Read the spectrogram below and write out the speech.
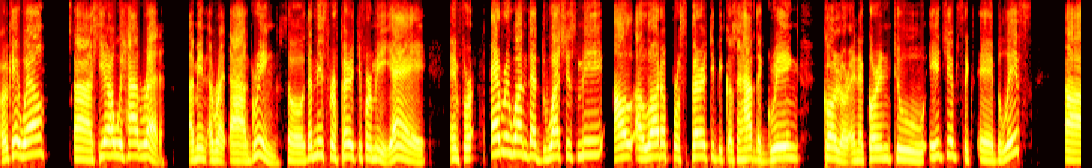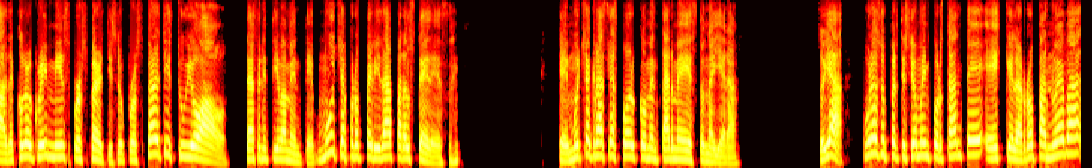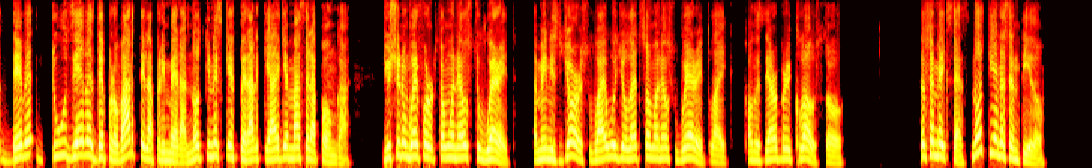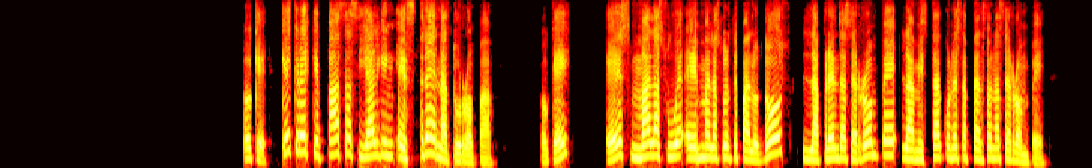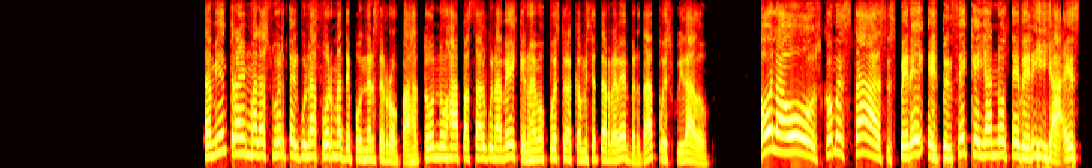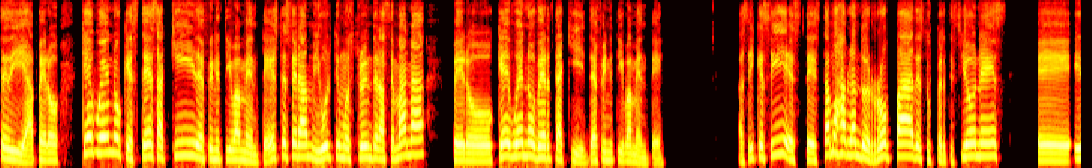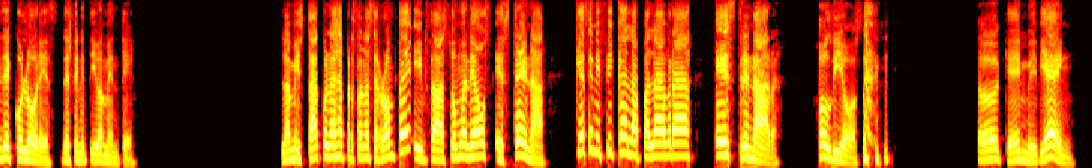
Ok, well, Uh, here we have red. I mean, uh, red, uh, green. So that means prosperity for me. Yay. And for everyone that watches me, I'll, a lot of prosperity because I have the green color. And according to Egypt's uh, beliefs, uh, the color green means prosperity. So prosperity to you all. Definitivamente. Mucha prosperidad para ustedes. muchas gracias por comentarme esto, Nayera. So, yeah, una superstición muy importante es que la ropa nueva debe, tú debes de probarte la primera. No tienes que esperar que alguien más se la ponga. You shouldn't wait for someone else to wear it. I mean, it's yours. Why would you let someone else wear it? Like, unless they are very close. So, doesn't make sense. No tiene sentido. Ok, ¿qué crees que pasa si alguien estrena tu ropa? Ok, es mala, es mala suerte para los dos, la prenda se rompe, la amistad con esa persona se rompe. También traen mala suerte algunas formas de ponerse ropa. A todos nos ha pasado alguna vez que nos hemos puesto la camiseta al revés, ¿verdad? Pues cuidado. Hola Oz, ¿cómo estás? Esperé, eh, pensé que ya no te vería este día, pero qué bueno que estés aquí definitivamente. Este será mi último stream de la semana, pero qué bueno verte aquí definitivamente. Así que sí, este, estamos hablando de ropa, de supersticiones eh, y de colores, definitivamente. La amistad con esa persona se rompe y uh, else estrena. ¿Qué significa la palabra estrenar? Oh, Dios. ok, muy bien.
